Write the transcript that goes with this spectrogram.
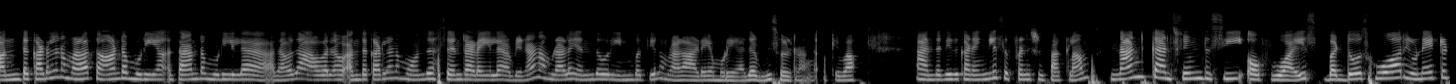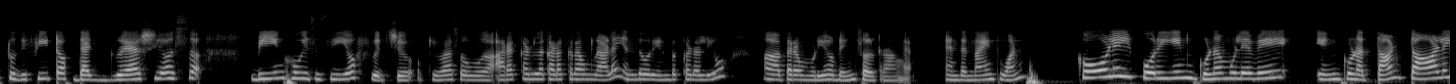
அந்த கடலை நம்மளால் தாண்ட முடியா தாண்ட முடியல. அதாவது அவர் அந்த கடலை நம்ம வந்து சென்றடையலை அப்படின்னா, நம்மளால் எந்த ஒரு இன்பத்தையும் நம்மளால் அடைய முடியாது அப்படின்னு சொல்கிறாங்க ஓகேவா? அண்ட் தென் இதுக்கான இங்கிலீஷ் டிஃபரன்ஷன் பார்க்கலாம். "None can swim the sea of vice, but those who are united to the feet of that gracious being who is sea of virtue." ஓகேவா? ஸோ அறக்கடலை கடக்கிறவங்களால எந்த ஒரு இன்பக்கடலையும் பெற முடியும் அப்படின்னு சொல்கிறாங்க அண்ட் த நைன்த் ஒன் "கோளில் பொறியின் குணமுள்ளவே என் குணத்தான் தாளை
